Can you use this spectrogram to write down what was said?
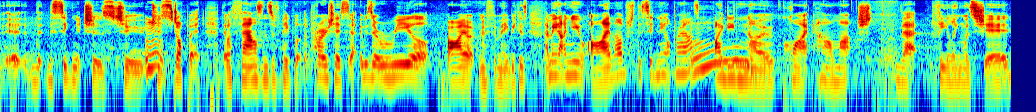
the, the, signatures to, mm. to stop it. There were thousands of people at the protest. It was a real eye opener for me because I mean I knew I loved the Sydney Opera House. Mm. I didn't know quite how much that feeling was shared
